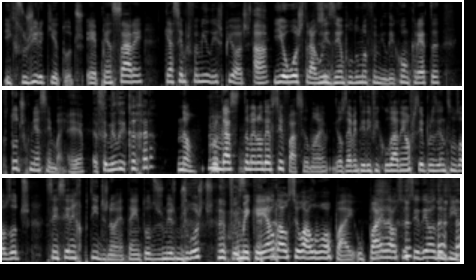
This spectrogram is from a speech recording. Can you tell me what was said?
e que sugiro aqui a todos: é pensarem que há sempre famílias piores. Ah, e eu hoje trago o exemplo de uma família concreta que todos conhecem bem. É. A família Carreira? Não, por acaso também não deve ser fácil, não é? Eles devem ter dificuldade em oferecer presentes uns aos outros sem serem repetidos, não é? Têm todos os mesmos gostos. o Micael dá o seu álbum ao pai, o pai dá o seu CD ao David,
